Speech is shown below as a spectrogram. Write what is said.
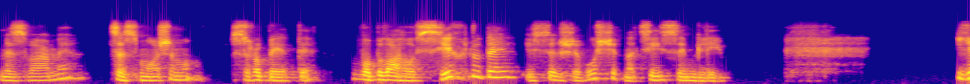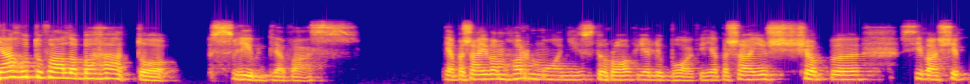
ми з вами це зможемо зробити во благо всіх людей і всіх живущих на цій землі. Я готувала багато слів для вас. Я бажаю вам гармонії, здоров'я, любові. Я бажаю, щоб е, всі ваші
